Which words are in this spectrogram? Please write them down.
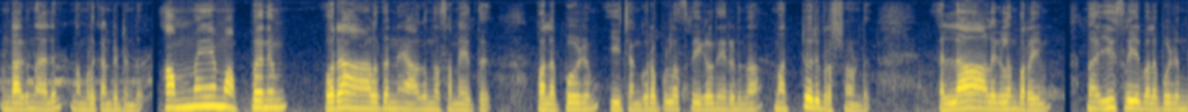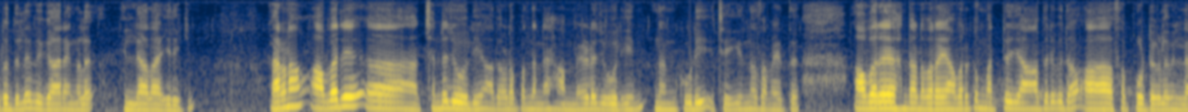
ഉണ്ടാക്കുന്നതായാലും നമ്മൾ കണ്ടിട്ടുണ്ട്. അമ്മയും അപ്പനും ഒരാൾ തന്നെ ആകുന്ന സമയത്ത് പലപ്പോഴും ഈ ചങ്കുറപ്പുള്ള സ്ത്രീകൾ നേരിടുന്ന മറ്റൊരു പ്രശ്നമുണ്ട്. എല്ലാ ആളുകളും പറയും ഈ സ്ത്രീയിൽ പലപ്പോഴും മൃദുല വികാരങ്ങൾ ഇല്ലാതായിരിക്കും. കാരണം അവർ അച്ഛന്റെ ജോലിയും അതോടൊപ്പം തന്നെ അമ്മയുടെ ജോലിയും കൂടി ചെയ്യുന്ന സമയത്ത് അവർ എന്താണ് പറയുക അവർക്ക് മറ്റ് യാതൊരുവിധ സപ്പോർട്ടുകളുമില്ല.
